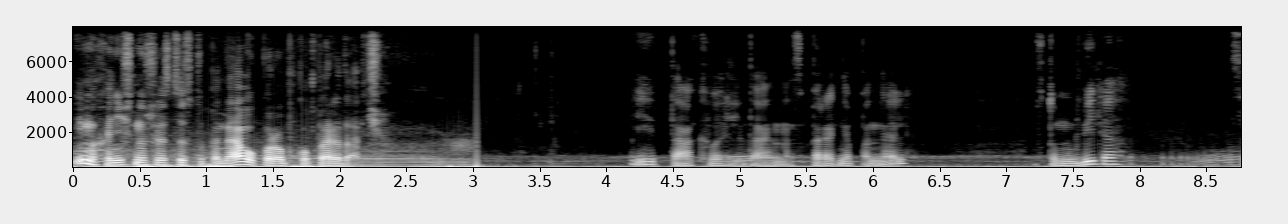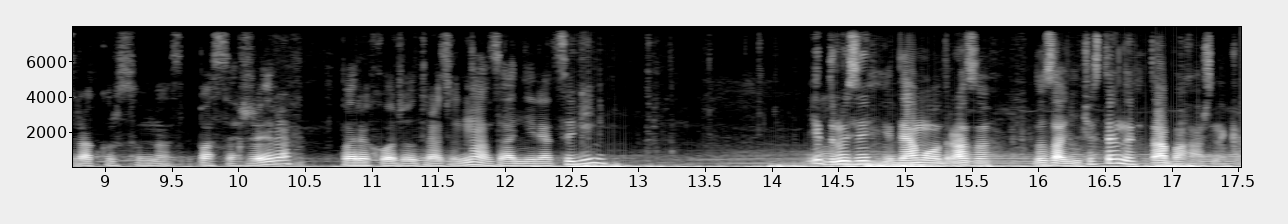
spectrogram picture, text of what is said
і механічну шестиступеневу коробку передач. І так виглядає у нас передня панель автомобіля. З ракурсу у нас пасажира. Переходжу одразу на задній ряд сидінь. І, друзі, йдемо одразу до задньої частини та багажника.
